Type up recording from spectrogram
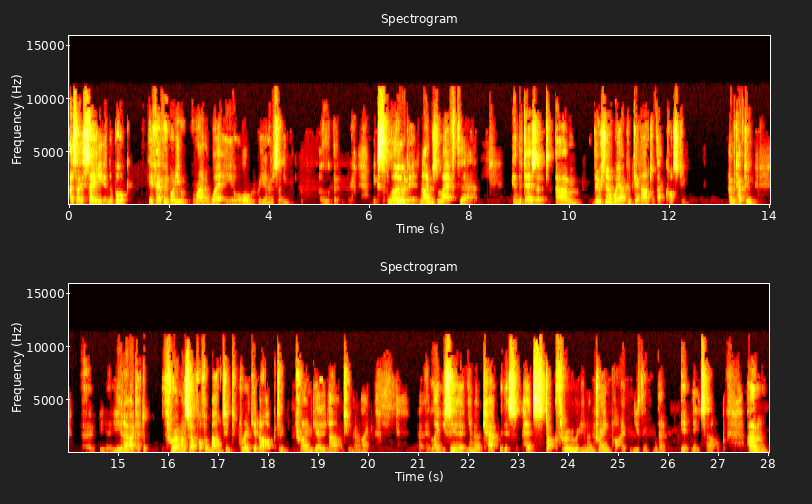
as I say in the book, if everybody ran away or, you know, something exploded and I was left there in the desert, um, there was no way I could get out of that costume. I would have to, uh, you know, I'd have to throw myself off a mountain to break it up to try and get it out, you know, like like you see a you know cat with its head stuck through you know drain pipe and you think that it needs help um,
